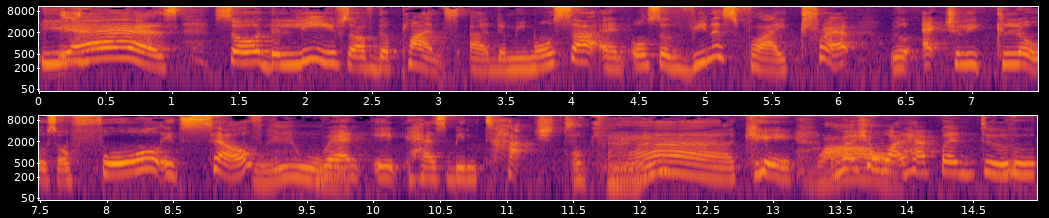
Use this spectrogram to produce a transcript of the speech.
Yes. So the leaves of the plants, uh, the mimosa and also Venus fly trap will actually close or fold itself when it has been touched. Okay. Ah, okay. Wow. I'm not sure what happened to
